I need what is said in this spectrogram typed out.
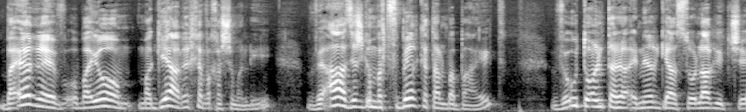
בערב או ביום מגיע הרכב החשמלי, ואז יש גם מצבר קטן בבית, והוא טוען את האנרגיה הסולארית ש, אה,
